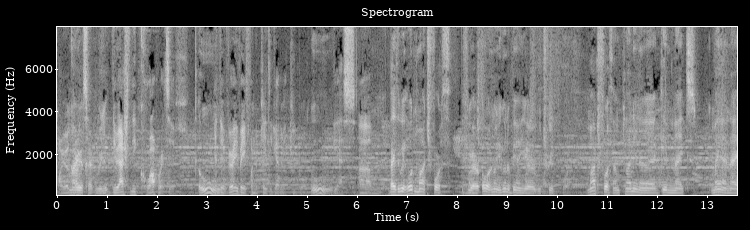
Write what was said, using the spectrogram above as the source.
Mario Kart. Mario Kart, really? They're actually cooperative. Ooh. and they're very very fun to play together with people. Ooh. Yes. Um, By the way, hold March 4th. If you're, oh no, you're gonna be on your retreat. March 4th, I'm planning a game night, Maya and I,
